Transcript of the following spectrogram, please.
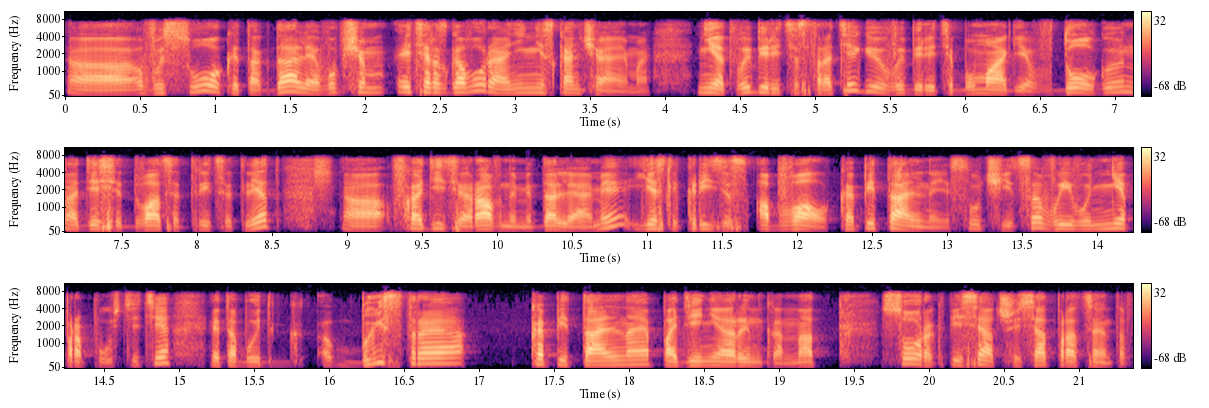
э, высок и так далее. В общем, эти разговоры, они нескончаемы. Нет, выберите стратегию, выберите бумаги в долгую на 10, 20, 30 лет, а, входите равными долями. Если кризис, обвал капитальный случится, вы его не пропустите. Это будет быстрое капитальное падение рынка на 40, 50, 60 процентов.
